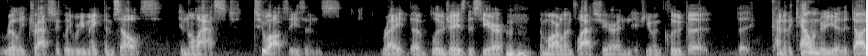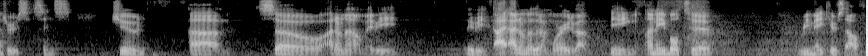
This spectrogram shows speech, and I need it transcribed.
really drastically remake themselves in the last two off seasons, right? The Blue Jays this year, Mhm. the Marlins last year, and if you include the the kind of the calendar year, the Dodgers since June. Um, so I don't know. Maybe maybe I, I don't know that I'm worried about being unable to remake yourself.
